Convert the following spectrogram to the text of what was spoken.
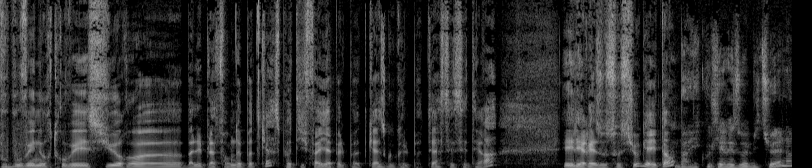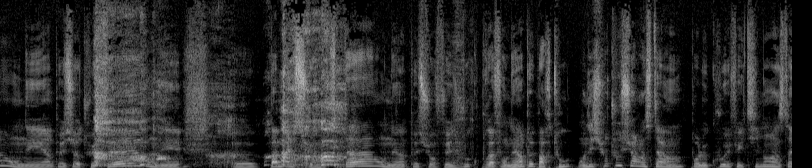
Vous pouvez nous retrouver sur euh, bah, les plateformes de podcast, Spotify, Apple Podcast, Google Podcast, etc. Et les réseaux sociaux, Gaëtan? Bah écoute les réseaux habituels, hein, on est un peu sur Twitter, on est euh, pas mal sur Insta, on est un peu sur Facebook, bref on est un peu partout. On est surtout sur Insta, hein. pour le coup effectivement Insta.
